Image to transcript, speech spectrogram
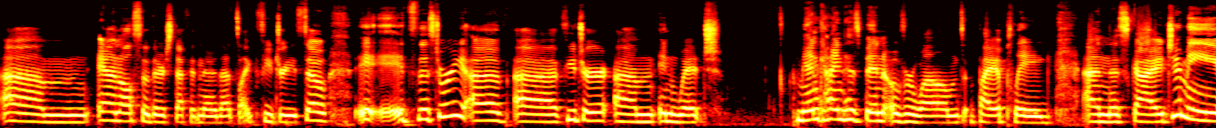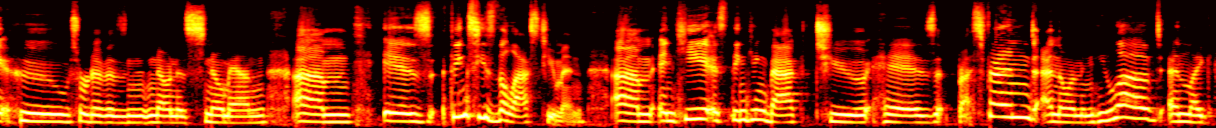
Um, and also there's stuff in there that's like future. So it, it's the story of a future um, in which mankind has been overwhelmed by a plague, and this guy Jimmy, who sort of is known as Snowman, um, is thinks he's the last human, um, and he is thinking back to his best friend and the women he loved, and like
